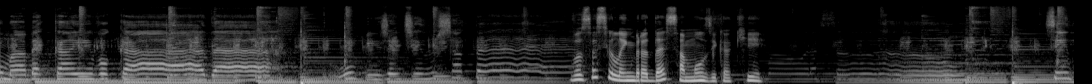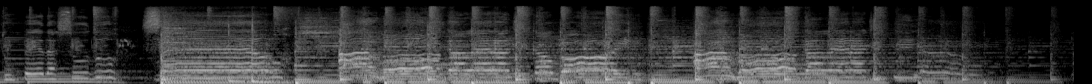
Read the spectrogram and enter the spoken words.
Uma beca invocada, um pingente no chapéu. Você se lembra dessa música aqui? Sinto um pedaço do céu.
